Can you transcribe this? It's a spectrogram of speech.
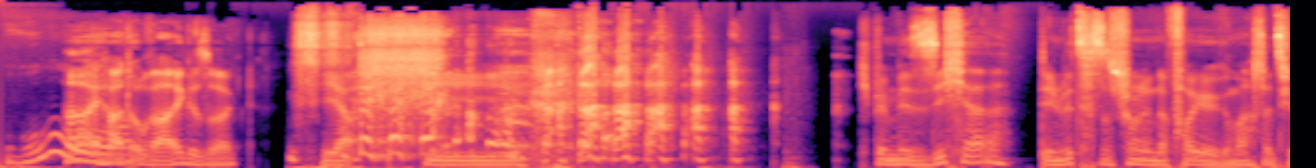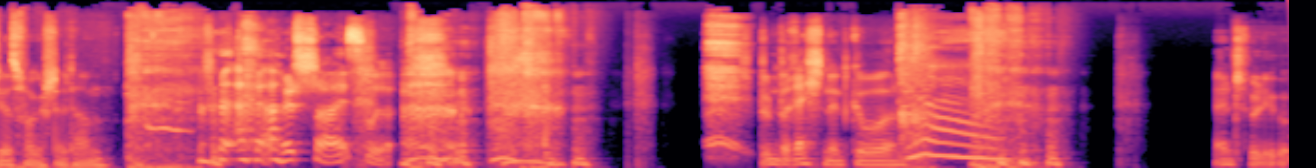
Oh. Ah, er hat oral gesagt. Ja. ich bin mir sicher, den Witz hast du schon in der Folge gemacht, als wir es vorgestellt haben. Scheiße. ich bin berechnend geworden. Ja. Entschuldigung.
